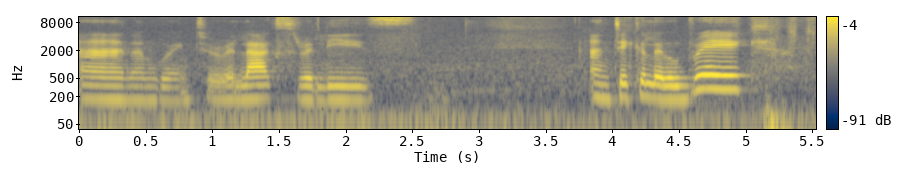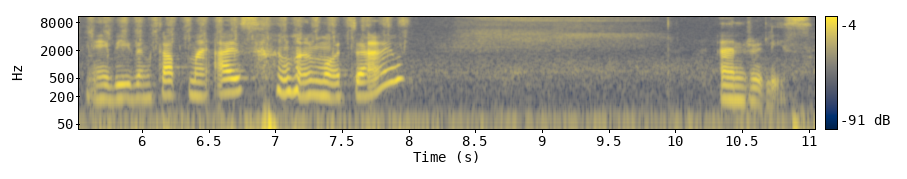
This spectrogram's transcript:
And I'm going to relax, release, and take a little break. Maybe even cup my eyes one more time and release.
